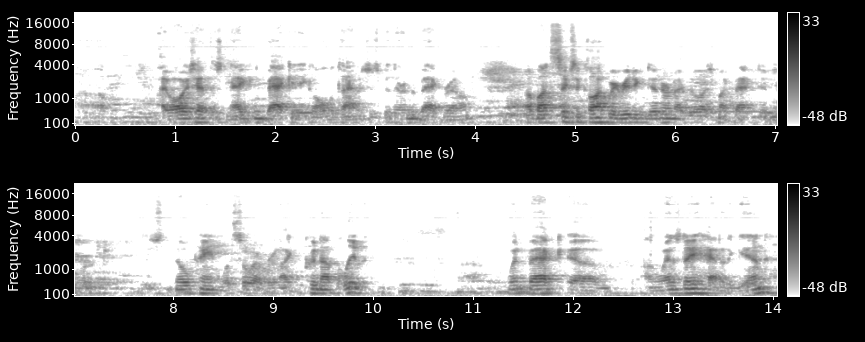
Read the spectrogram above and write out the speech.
Uh, I've always had this nagging backache all the time, it's just been there in the background. About six o'clock, we were eating dinner, and I realized my back didn't hurt. There's no pain whatsoever, and I could not believe it. Went back um, on Wednesday, had it again,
